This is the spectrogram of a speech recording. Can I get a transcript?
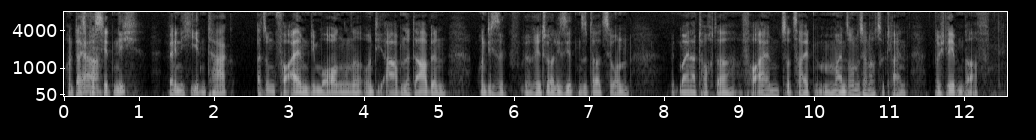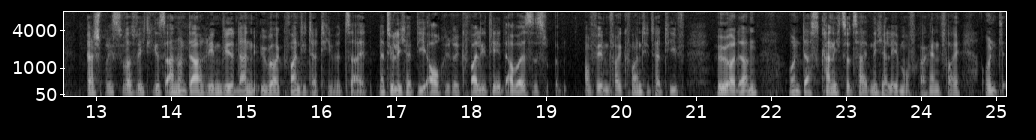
Und das ja. passiert nicht, wenn ich jeden Tag, also vor allem die Morgene und die Abende da bin und diese ritualisierten Situationen mit meiner Tochter, vor allem zur Zeit, mein Sohn ist ja noch zu klein, durchleben darf. Da sprichst du was Wichtiges an und da reden wir dann über quantitative Zeit. Natürlich hat die auch ihre Qualität, aber es ist auf jeden Fall quantitativ höher dann. Und das kann ich zurzeit nicht erleben, auf gar keinen Fall. Und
